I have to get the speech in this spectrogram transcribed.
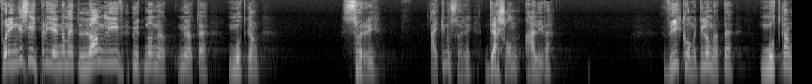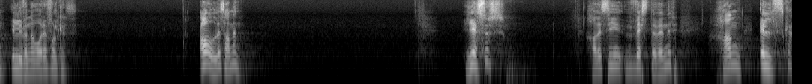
For ingen slipper gjennom et langt liv uten å møte motgang. Sorry. Nei, ikke noe sorry. Det er sånn er livet. Vi kommer til å møte motgang i livene våre, folkens. Alle sammen. Jesus hadde sine bestevenner. Han elska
